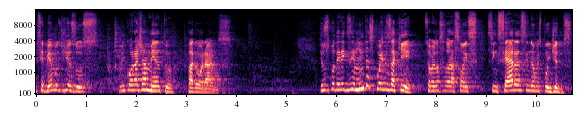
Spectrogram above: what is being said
recebemos de Jesus um encorajamento para orarmos. Jesus poderia dizer muitas coisas aqui sobre as nossas orações sinceras e não respondidas,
